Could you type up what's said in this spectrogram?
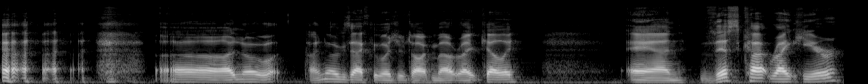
uh, I know I know exactly what you're talking about, right, Kelly? And this cut right here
